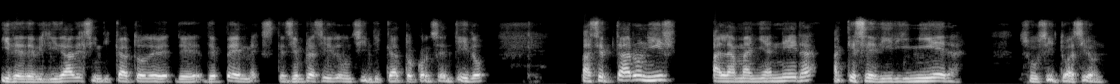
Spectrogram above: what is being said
y de debilidad del sindicato de, Pemex, que siempre ha sido un sindicato consentido, aceptaron ir a la mañanera a que se dirimiera su situación.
